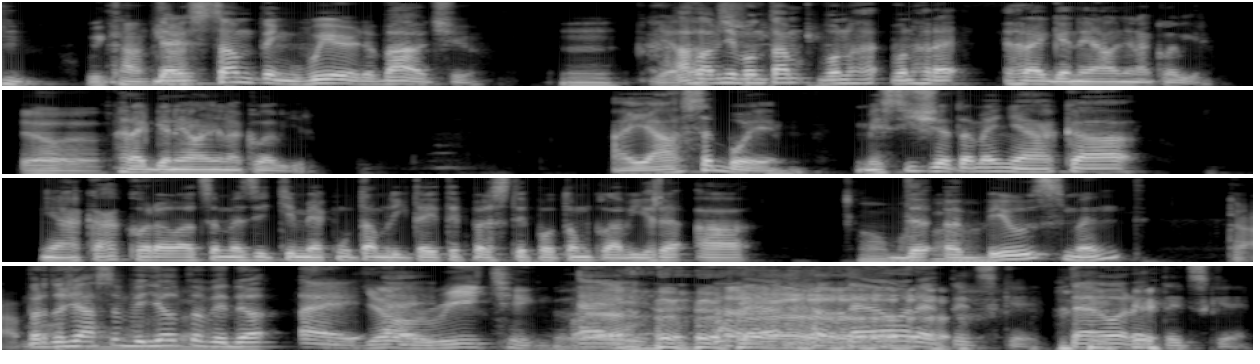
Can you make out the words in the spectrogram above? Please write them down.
We can't there's something weird about you. Hm. Yeah, a hlavně on tam, on, on hraje, hraje geniálně na klavír. Jo, jo. Hraje geniálně na klavír. A já se bojím. Myslíš, že tam je nějaká, nějaká korelace mezi tím, jak mu tam lítají ty prsty po tom klavíře a Oh the God. abusement? Kámo. Protože já jsem viděl to video, ej, You're ej, reaching. Ej, te- teoreticky, teoreticky.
